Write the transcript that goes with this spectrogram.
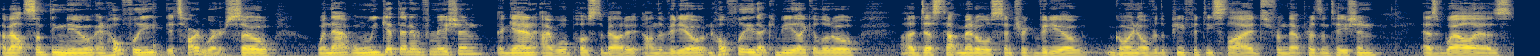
about something new, and hopefully it's hardware. So when that when we get that information, again, I will post about it on the video, and hopefully that can be like a little uh, Desktop Metal centric video going over the P50 slides from that presentation, as well as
